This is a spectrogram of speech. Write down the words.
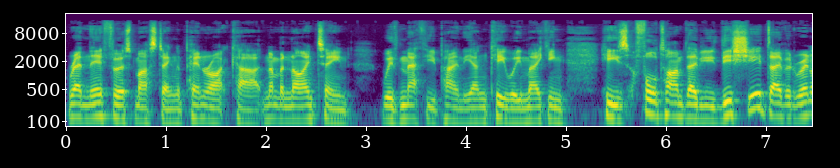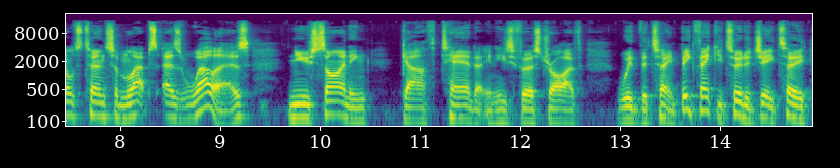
ran their first Mustang, the Penrite car, number 19, with Matthew Payne, the young Kiwi, making his full time debut this year. David Reynolds turned some laps as well as new signing Garth Tander in his first drive with the team. Big thank you too to GT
